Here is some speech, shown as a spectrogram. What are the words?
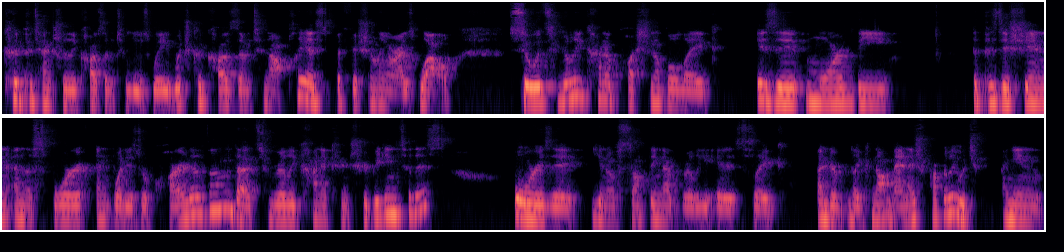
could potentially cause them to lose weight which could cause them to not play as efficiently or as well. So it's really kind of questionable like is it more of the the position and the sport and what is required of them that's really kind of contributing to this? Or is it you know something that really is like under like not managed properly which i mean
